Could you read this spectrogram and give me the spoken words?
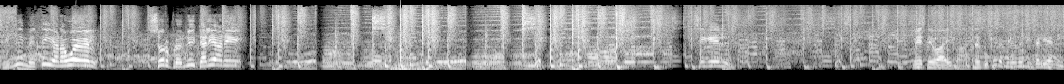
Se le metía Nahuel. Sorprendió Italiani. Mete Baima. Recupera finalmente Italiani.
